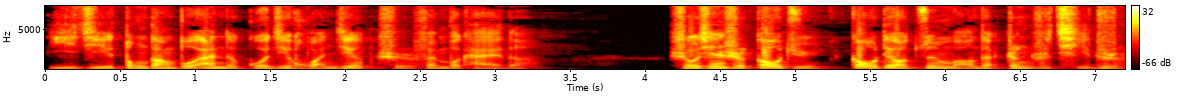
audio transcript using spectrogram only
以及动荡不安的国际环境是分不开的。首先是高举高调尊王的政治旗帜。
